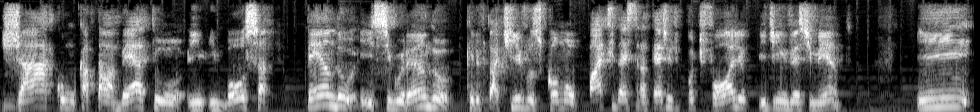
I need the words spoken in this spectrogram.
já com capital aberto em, em bolsa, tendo e segurando criptoativos como parte da estratégia de portfólio e de investimento. E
